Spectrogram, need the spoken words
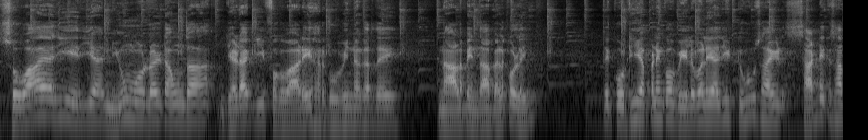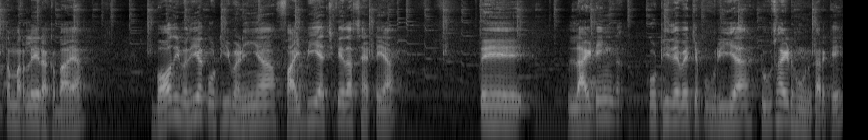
ਸੋ ਆ ਹੈ ਜੀ ਏਰੀਆ ਨਿਊ ਮਾਡਲ ਟਾਊਨ ਦਾ, ਜਿਹੜਾ ਕਿ ਫਗਵਾੜੇ ਹਰਗੋਬਿੰਦ ਨਗਰ ਦੇ ਨਾਲ ਪੈਂਦਾ ਬਿਲਕੁਲ ਹੀ। ਤੇ ਕੋਠੀ ਆਪਣੇ ਕੋਲ ਅਵੇਲੇਬਲ ਆ ਜੀ ਟੂ ਸਾਈਡ 7.5 ਮਰਲੇ ਰਕਬਾ ਆ। ਬਹੁਤ ਹੀ ਵਧੀਆ ਕੋਠੀ ਬਣੀ ਆ 5 BHK ਦਾ ਸੈੱਟ ਆ। ਤੇ ਲਾਈਟਿੰਗ ਕੋਠੀ ਦੇ ਵਿੱਚ ਪੂਰੀ ਆ ਟੂ ਸਾਈਡ ਹੋਣ ਕਰਕੇ।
